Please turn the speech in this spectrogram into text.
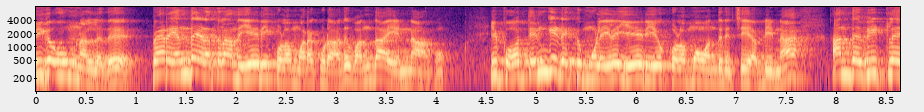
மிகவும் நல்லது. வேற எந்த இடத்துல அந்த ஏரி குளம் வரக்கூடாது? வந்தால் என்ன ஆகும்? இப்போ தென்கிழக்கு மூலையில் ஏரியோ குளமோ வந்துருச்சு அப்படின்னா அந்த வீட்டில்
